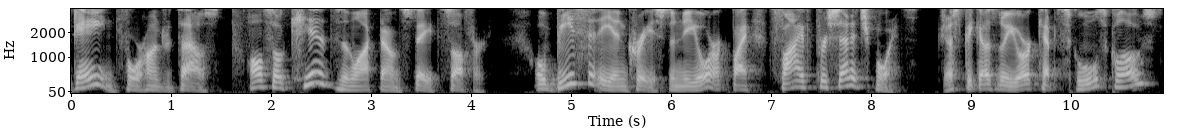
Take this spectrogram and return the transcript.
gained 400,000. Also, kids in lockdown states suffered. Obesity increased in New York by five percentage points just because New York kept schools closed.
